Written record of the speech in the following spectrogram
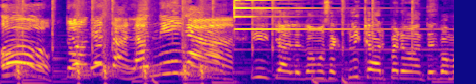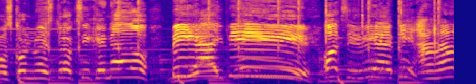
¡Oh! ¿Dónde están las niñas? Y ya les vamos a explicar, pero antes vamos con nuestro oxigenado VIP. Oxi VIP. ajá,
